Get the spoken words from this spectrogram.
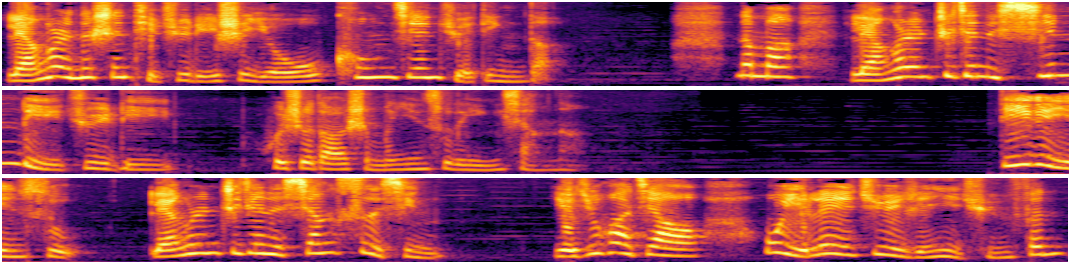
两个人的身体距离是由空间决定的。那么，两个人之间的心理距离会受到什么因素的影响呢？第一个因素，两个人之间的相似性。有句话叫“物以类聚，人以群分”。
